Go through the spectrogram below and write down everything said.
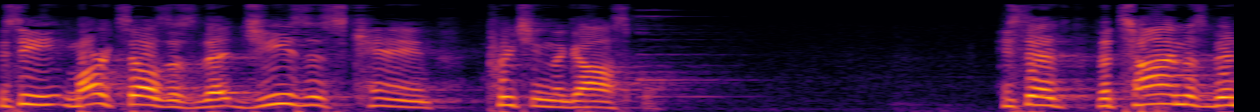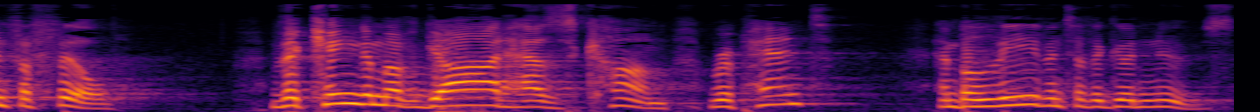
You see, Mark tells us that Jesus came preaching the gospel. He said, The time has been fulfilled. The kingdom of God has come. Repent and believe into the good news.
